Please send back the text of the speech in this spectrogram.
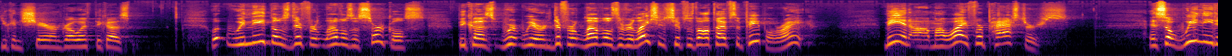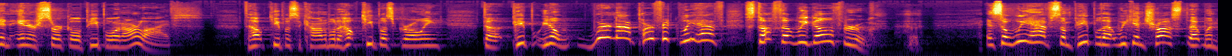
you can share and grow with, because we need those different levels of circles because we're, we are in different levels of relationships with all types of people, right? Me and uh, my wife, we're pastors. And so we need an inner circle of people in our lives to help keep us accountable, to help keep us growing. To people, you know, we're not perfect. We have stuff that we go through. And so we have some people that we can trust that when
